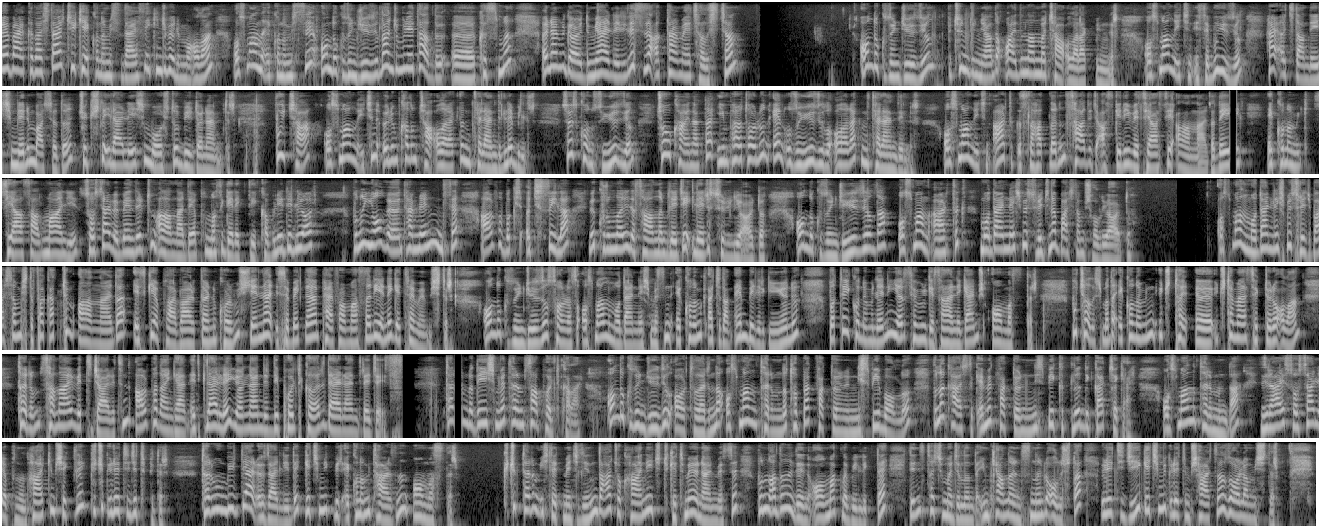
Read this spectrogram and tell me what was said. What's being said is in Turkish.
Merhaba arkadaşlar, Türkiye Ekonomisi dersi ikinci bölümü olan Osmanlı Ekonomisi 19. yüzyıldan Cumhuriyeti adlı e, kısmı önemli gördüğüm yerleriyle size aktarmaya çalışacağım. 19. yüzyıl bütün dünyada aydınlanma çağı olarak bilinir. Osmanlı için ise bu yüzyıl her açıdan değişimlerin başladığı, çöküşle ilerleyişin boğuştuğu bir dönemdir. Bu çağ Osmanlı için ölüm kalım çağı olarak da nitelendirilebilir. Söz konusu yüzyıl çoğu kaynakta imparatorluğun en uzun yüzyılı olarak nitelendirilir. Osmanlı için artık ıslahatların sadece askeri ve siyasi alanlarda değil, ekonomik, siyasal, mali, sosyal ve benzeri tüm alanlarda yapılması gerektiği kabul ediliyor. Bunun yol ve yöntemlerinin ise Avrupa bakış açısıyla ve kurumlarıyla sağlanabileceği ileri sürülüyordu. 19. yüzyılda Osmanlı artık modernleşme sürecine başlamış oluyordu. Osmanlı modernleşme süreci başlamıştı fakat tüm alanlarda eski yapılar varlıklarını korumuş, yeniler ise beklenen performansları yerine getirememiştir. 19. yüzyıl sonrası Osmanlı modernleşmesinin ekonomik açıdan en belirgin yönü Batı ekonomilerinin yarı sömürgesi haline gelmiş olmasıdır. Bu çalışmada ekonominin 3 üç temel sektörü olan tarım, sanayi ve ticaretin Avrupa'dan gelen etkilerle yönlendirdiği politikaları değerlendireceğiz. Tarımda değişim ve tarımsal politikalar. 19. yüzyıl ortalarında Osmanlı tarımında toprak faktörünün nispi bolluğu, buna karşılık emek faktörünün nispi kıtlığı dikkat çeker. Osmanlı tarımında zirai sosyal yapının hakim şekli küçük üretici tipidir. Tarımın bir diğer özelliği de geçimlik bir ekonomi tarzının olmasıdır. Küçük tarım işletmeciliğinin daha çok hane içi tüketime yönelmesi bunun adı nedeni olmakla birlikte deniz taşımacılığında imkanların sınırlı oluşu da üreticiyi geçimlik üretim şartına zorlamıştır.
